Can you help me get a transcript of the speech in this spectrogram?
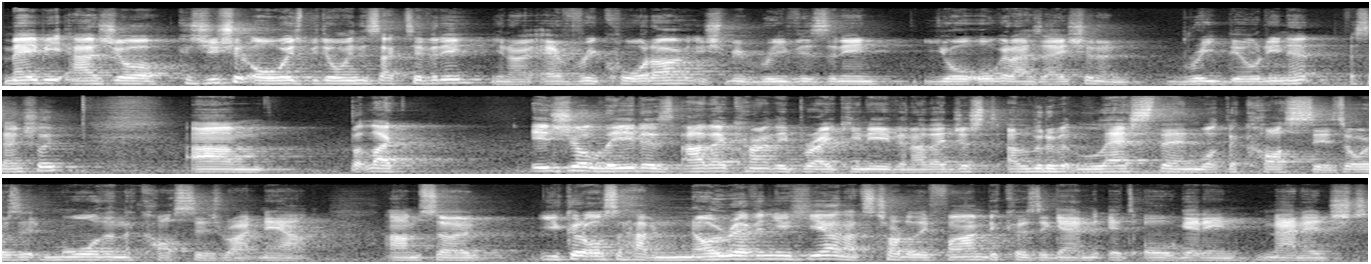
maybe as you're, because you should always be doing this activity. You know, every quarter you should be revisiting your organization and rebuilding it essentially. Um, but like, is your leaders are they currently breaking even? Are they just a little bit less than what the cost is, or is it more than the cost is right now? Um, so you could also have no revenue here, and that's totally fine because again, it's all getting managed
